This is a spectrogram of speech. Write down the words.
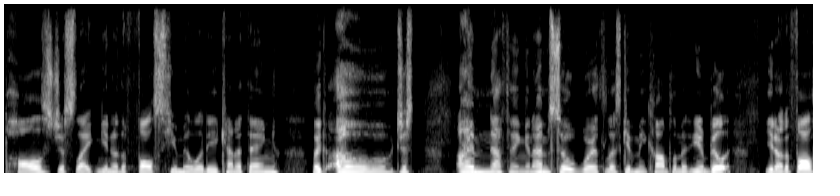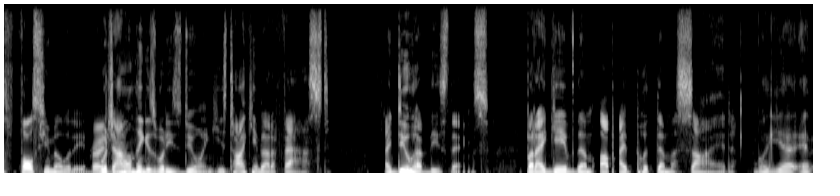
Paul's just like, you know, the false humility kind of thing. Like, oh, just I'm nothing and I'm so worthless. Give me compliment. You know, Bill, you know, the false false humility, Right. which I mm-hmm. don't think is what he's doing. He's talking about a fast. I do have these things, but I gave them up. I put them aside. Well, yeah, and,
